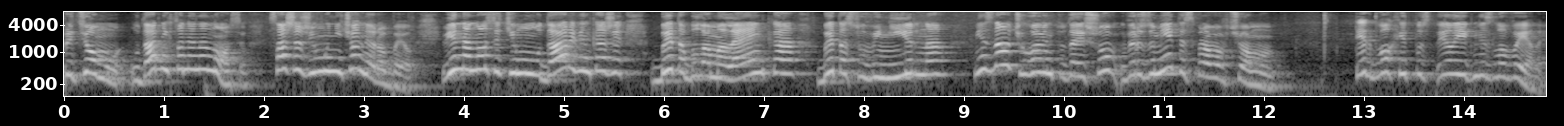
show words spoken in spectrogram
при цьому удар ніхто не наносив. Саша ж йому нічого не робив. Він наносить йому удари, він каже, бита була маленька, бита сувенірна. Він знав, чого він туди йшов. Ви розумієте, справа в чому? Тих двох відпустили, їх не зловили.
